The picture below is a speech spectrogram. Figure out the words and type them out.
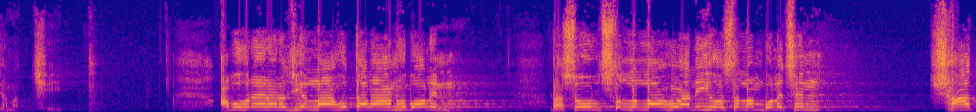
জানাচ্ছি। আবু হরায়রা রাদিয়াল্লাহু বলেন, রাসূল সাল্লাল্লাহু আলাইহি ওয়াসাল্লাম বলেছেন, সাত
